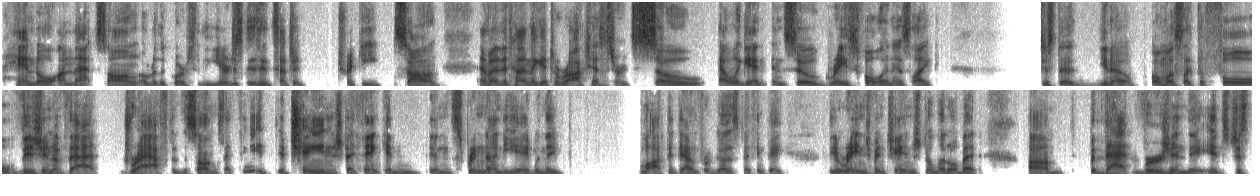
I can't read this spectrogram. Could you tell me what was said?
handle on that song over the course of the year just because it's such a tricky song. And by the time they get to rochester it's so elegant and so graceful and is like just a you know almost like the full vision of that draft of the songs. I think it, it changed i think in in spring 98 when they locked it down for ghost. I think they the arrangement changed a little bit um, but that version, they it's just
